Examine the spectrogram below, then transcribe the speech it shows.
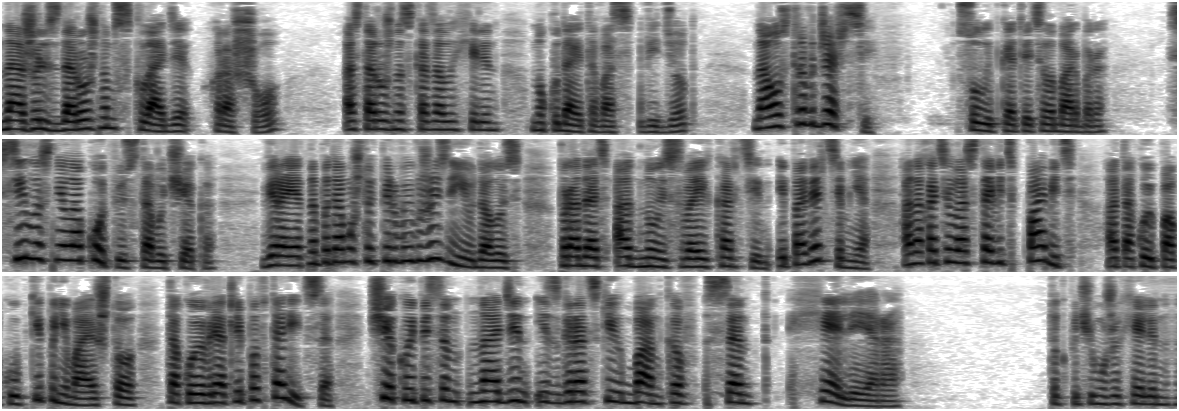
на железнодорожном складе. «Хорошо», — осторожно сказала Хелен. «Но куда это вас ведет?» «На остров Джерси», — с улыбкой ответила Барбара. Сила сняла копию с того чека — Вероятно, потому что впервые в жизни ей удалось продать одну из своих картин. И, поверьте мне, она хотела оставить память о такой покупке, понимая, что такое вряд ли повторится. Чек выписан на один из городских банков Сент-Хелиера. Так почему же Хелен,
